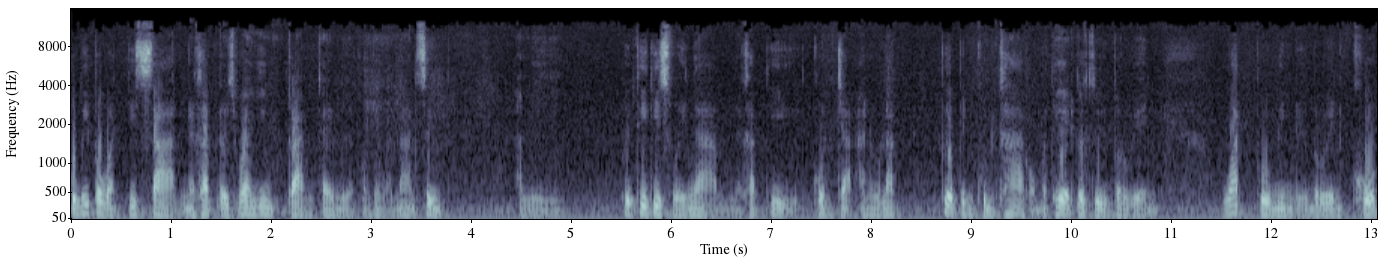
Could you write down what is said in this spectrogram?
ภูมิประวัติศาสตร์นะครับ โดยเฉพาะยิ่งกลางใจเมืองของจังหวัดน่าน ซึ่งมีพื้นที่ที่สวยงามนะครับ ที่ควรจะอนุรักษ์เพื่อเป็นคุณค่าของประเทศก็คือบริเวณวัดภูมินหรือบริเวณโขง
